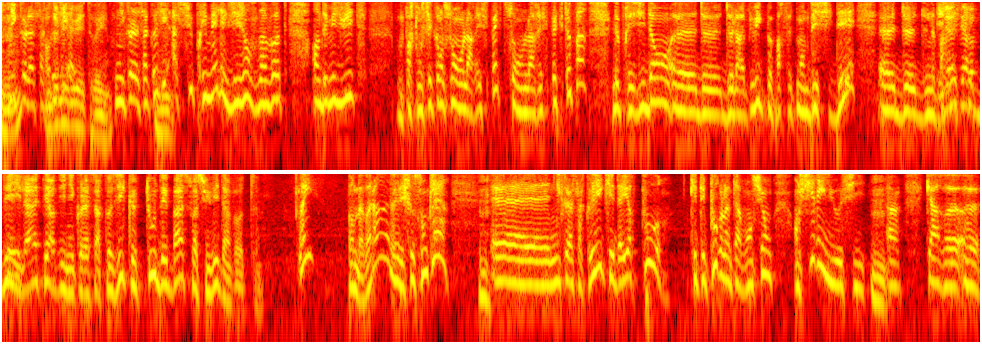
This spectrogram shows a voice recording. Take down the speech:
Nicolas Sarkozy. En 2008, a, oui. Nicolas Sarkozy a supprimé l'exigence d'un vote en 2008. Par conséquent, soit on la respecte, soit on la respecte pas. Le président euh, de, de la République peut parfaitement décider euh, de, de ne pas Il respecter. interdit, il a interdit, Nicolas Sarkozy, que tout débat soit suivi d'un vote. Oui. Bon ben voilà, les choses sont claires. Euh, Nicolas Sarkozy, qui est d'ailleurs pour qui était pour l'intervention en Syrie lui aussi, hein, car euh, euh,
